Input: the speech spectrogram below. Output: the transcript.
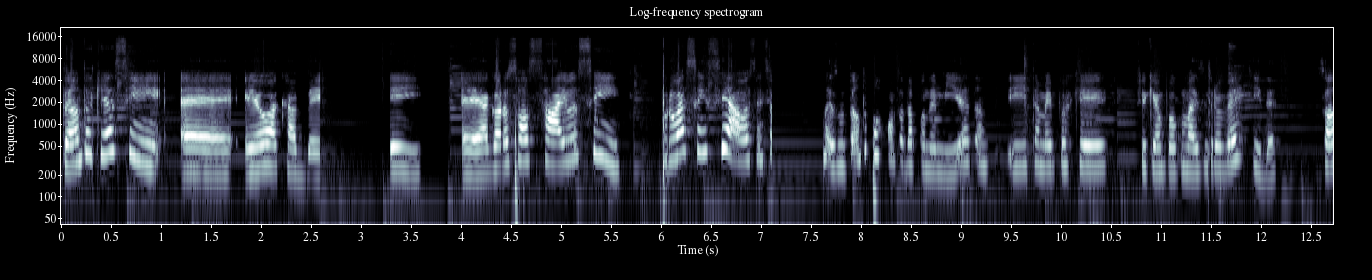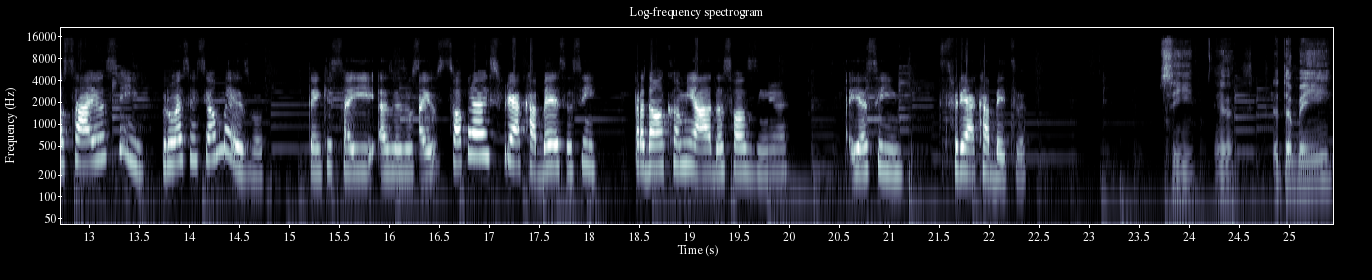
Tanto que assim, é, eu acabei. é, agora eu só saio assim, pro essencial, essencial mesmo, tanto por conta da pandemia tanto- e também porque fiquei um pouco mais introvertida. Só saio assim, pro essencial mesmo. Tem que sair, às vezes eu saio só pra esfriar a cabeça, assim, pra dar uma caminhada sozinha. E assim, esfriar a cabeça. Sim, eu, eu também,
